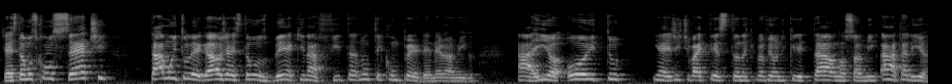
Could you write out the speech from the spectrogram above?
Já estamos com 7. Tá muito legal. Já estamos bem aqui na fita. Não tem como perder, né, meu amigo? Aí, ó, 8. E aí a gente vai testando aqui pra ver onde que ele tá, o nosso amigo. Ah, tá ali, ó.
